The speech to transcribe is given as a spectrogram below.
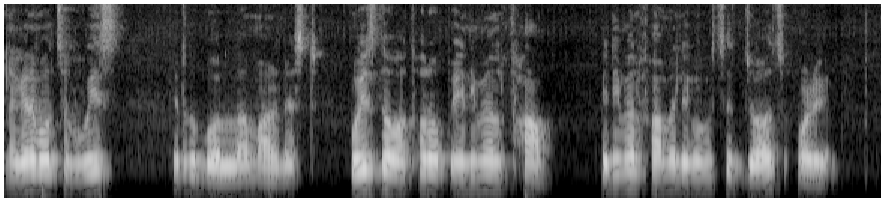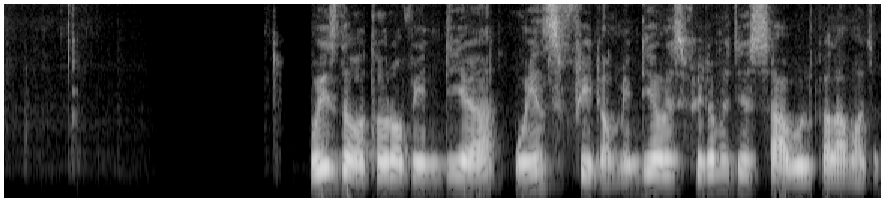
এখানে বলছে হুইজ এটা তো বললাম Ernest who's the author of animal farm animal ফার্মের লেখক হচ্ছে George Orwell who is the author of India wins freedom India wins freedom হচ্ছে Abul Kalam Azad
